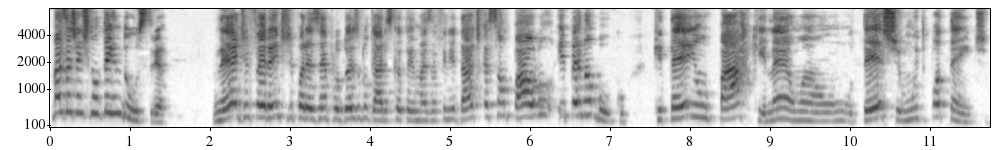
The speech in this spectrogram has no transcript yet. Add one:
mas a gente não tem indústria né? Diferente de, por exemplo, dois lugares que eu tenho mais afinidade, que é São Paulo e Pernambuco, que tem um parque, né? Uma, um têxtil muito potente.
